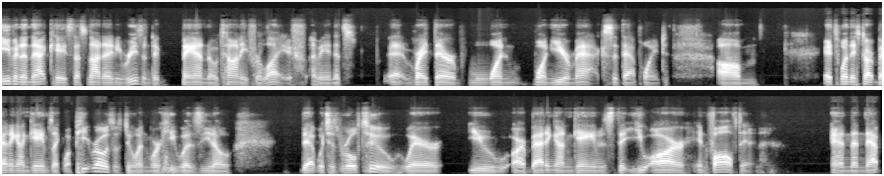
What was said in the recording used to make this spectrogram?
even in that case, that's not any reason to ban Ohtani for life. I mean, it's eh, right there one one year max at that point. Um, it's when they start betting on games like what Pete Rose was doing, where he was, you know, that which is rule two, where you are betting on games that you are involved in, and then that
